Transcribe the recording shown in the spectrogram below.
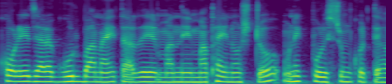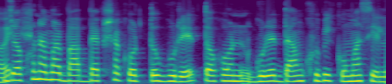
করে, যারা গুড় বানায়, তাদের মানে মাথায় নষ্ট, অনেক পরিশ্রম করতে হয়। যখন আমার বাপ ব্যবসা করতো গুড়ের, তখন গুড়ের দাম খুবই কমা ছিল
